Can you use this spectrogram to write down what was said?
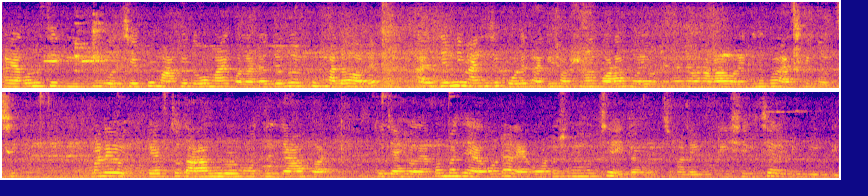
আর এখন যে ডিউটি বলছে একটু মাকে দেবো মায়ের গলাটার জন্য, একটু ভালো হবে। আর যেমনি মাঝে যে করে থাকি, সবসময় করা হয়ে ওঠে না, যেমন আবার অনেকদিন পর আজকে করছি। মানে ব্যস্ত তাড়াহুড়োর মধ্যে যা হয়। তো যাই হোক, এখন বাজে এগারোটা, আর এগারোটার সময় হচ্ছে এটা হচ্ছে। মানে রুটি শিখছি আর একটু গ্রিন টি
